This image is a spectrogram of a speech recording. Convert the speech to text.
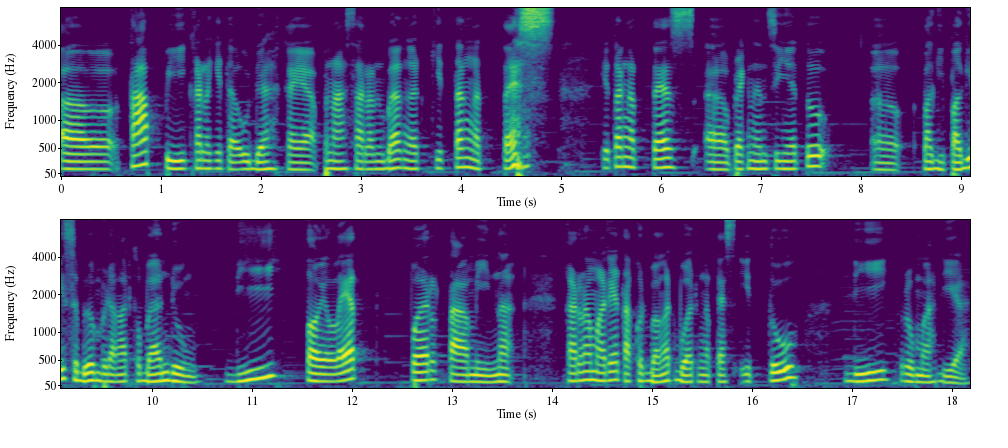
uh, tapi karena kita udah kayak penasaran banget kita ngetes kita ngetes uh, pregnancy-nya tuh uh, pagi-pagi sebelum berangkat ke Bandung di toilet Pertamina karena Maria takut banget buat ngetes itu di rumah dia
